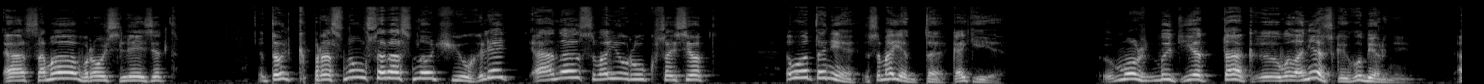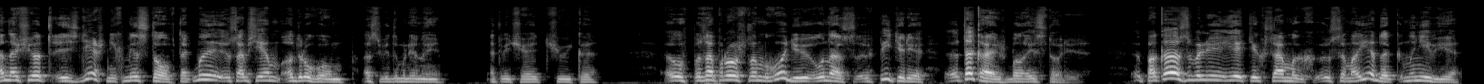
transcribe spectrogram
а сама врозь лезет. Только проснулся раз ночью, глядь, а она свою руку сосет. Вот они, самоед-то какие. Может быть, я так в Волонецкой губернии, а насчет здешних местов, так мы совсем о другом осведомлены отвечает Чуйка. — В позапрошлом годе у нас в Питере такая же была история. Показывали этих самых самоедок на Неве,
